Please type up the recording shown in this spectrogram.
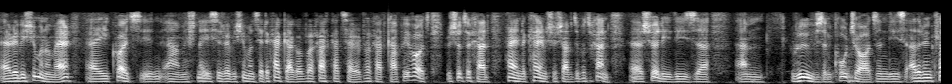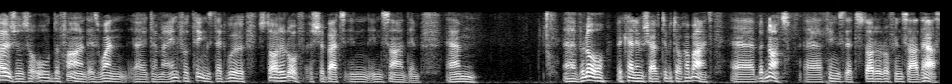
Uh, Rabbi Shimon Omer, uh, he quotes in our Mishnah, he says, Rabbi Shimon said, Echat gagov, v'chat katzeret, v'chat kapivot, rishut echad, hain lekerim sheshav Uh Surely these um, roofs and courtyards and these other enclosures are all defined as one uh, domain for things that were started off a Shabbat in, inside them. Um, uh, Velo lekelim shavtu b'toch habayit, uh, but not uh, things that started off inside the house.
